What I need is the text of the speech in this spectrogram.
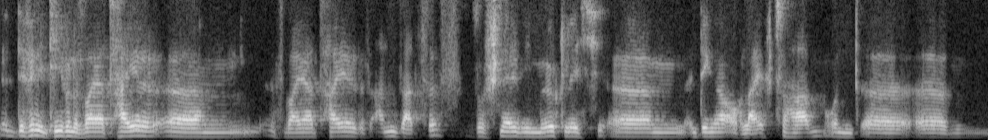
Definitiv, und es war ja Teil, ähm, es war ja Teil des Ansatzes, so schnell wie möglich ähm, Dinge auch live zu haben und äh, ähm,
